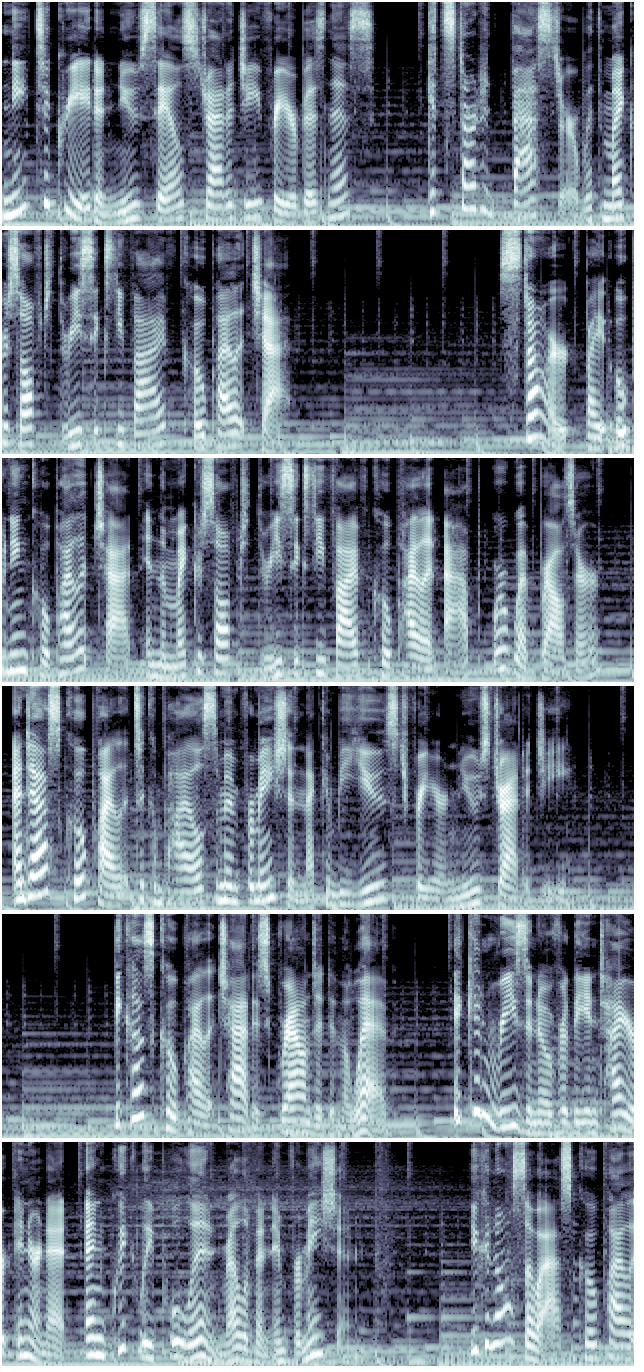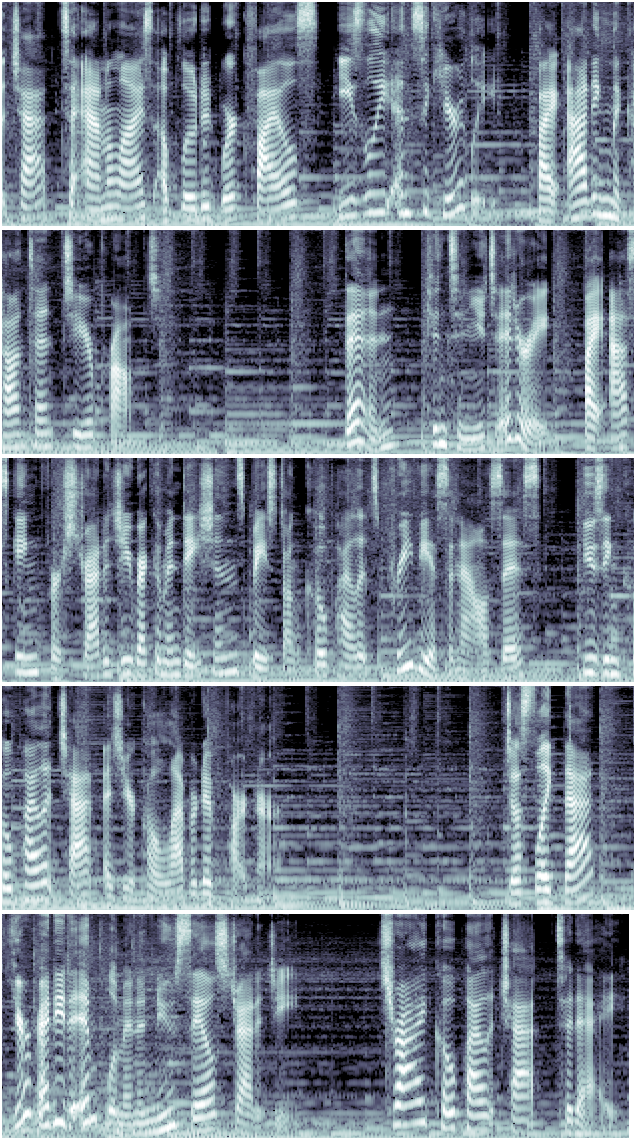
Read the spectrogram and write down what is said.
Need to create a new sales strategy for your business? Get started faster with Microsoft 365 Copilot Chat. Start by opening Copilot Chat in the Microsoft 365 Copilot app or web browser and ask Copilot to compile some information that can be used for your new strategy. Because Copilot Chat is grounded in the web, it can reason over the entire internet and quickly pull in relevant information. You can also ask Copilot Chat to analyze uploaded work files easily and securely by adding the content to your prompt. Then, continue to iterate by asking for strategy recommendations based on Copilot's previous analysis using Copilot Chat as your collaborative partner. Just like that, you're ready to implement a new sales strategy. Try Copilot Chat today.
